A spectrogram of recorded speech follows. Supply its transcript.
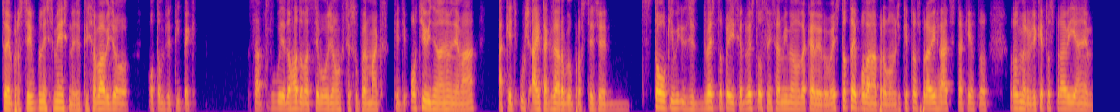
to je proste úplne smiešne, že ty sa bavíš o, o tom, že typek sa tu bude dohadovať s tebou, že on chce Supermax, keď očividne na ňo nemá a keď už aj tak zarobil proste, že stovky, že 250, 280 miliónov za kariéru, vieš, toto je podľa mňa problém, že keď to spraví hráč takéhoto rozmeru, že keď to spraví, ja neviem,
